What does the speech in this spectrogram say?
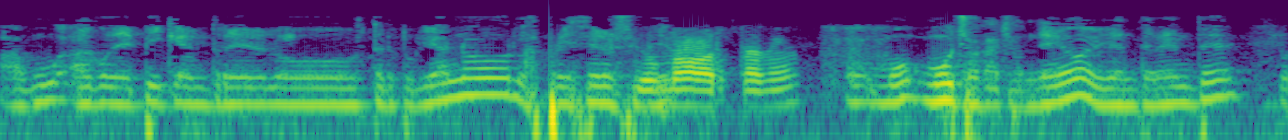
algo, algo de pique entre los tertulianos las proyecciones se y vieron- humor también Mu- mucho cachondeo, evidentemente. Sí.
